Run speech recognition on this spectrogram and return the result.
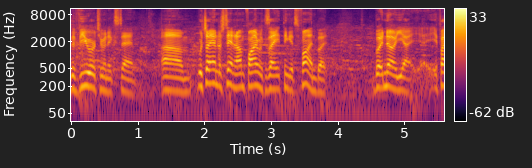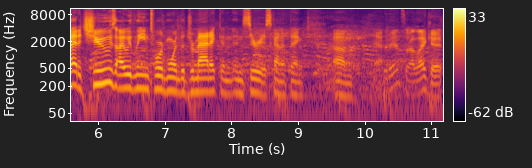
the viewer to an extent, um, which I understand and I'm fine with because I think it's fun. But but no, yeah, if I had to choose, I would lean toward more the dramatic and, and serious kind of thing. Um, yeah. Good answer. I like it.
